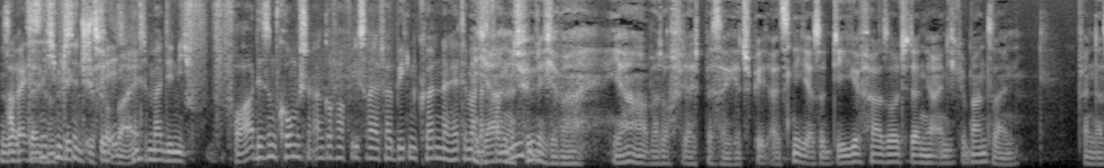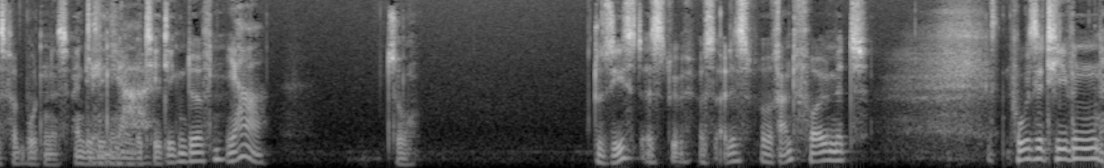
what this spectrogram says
So, Aber ist es der nicht ein bisschen ist spät? Hätte man die nicht vor diesem komischen Angriff auf Israel verbieten können? Dann hätte man das Ja, vermieden. natürlich, aber ja, aber doch vielleicht besser jetzt spät als nie. Also die Gefahr sollte dann ja eigentlich gebannt sein, wenn das verboten ist, wenn die sich nicht mehr betätigen dürfen. Ja. So. Du siehst, es ist alles randvoll mit positiven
